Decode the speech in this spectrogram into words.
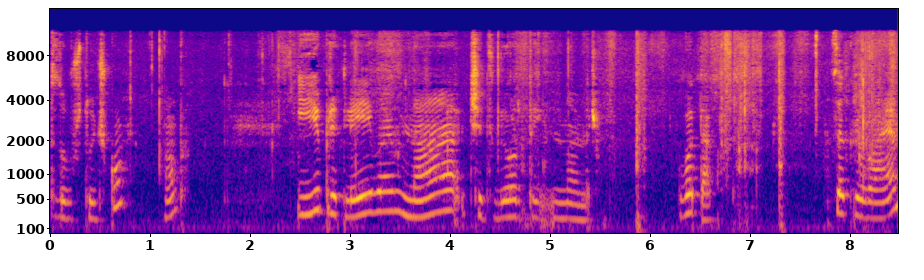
эту штучку. Оп. И приклеиваем на четвертый номер. Вот так. Закрываем.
